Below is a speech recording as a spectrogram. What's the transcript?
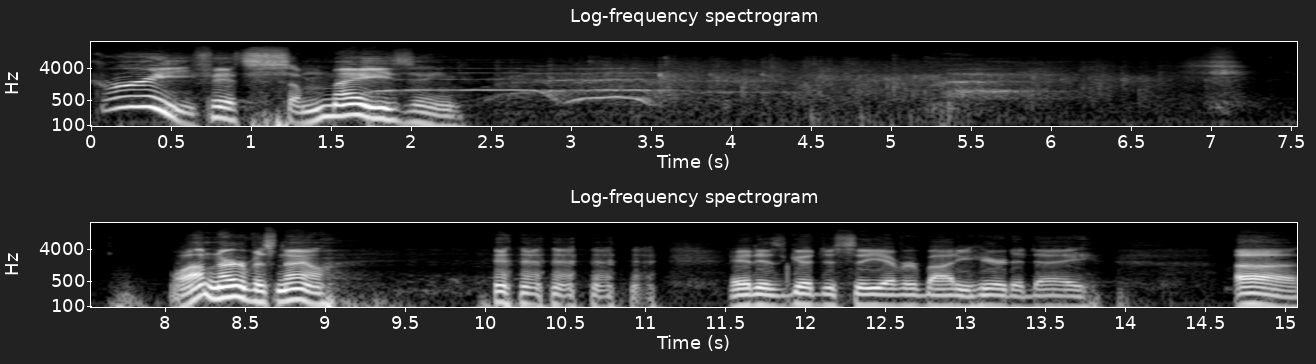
grief, it's amazing. Well, I'm nervous now. it is good to see everybody here today. Uh,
